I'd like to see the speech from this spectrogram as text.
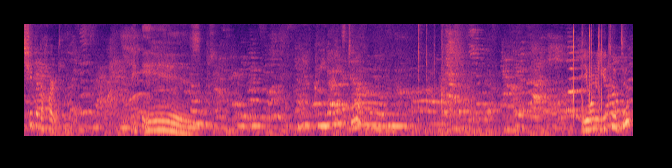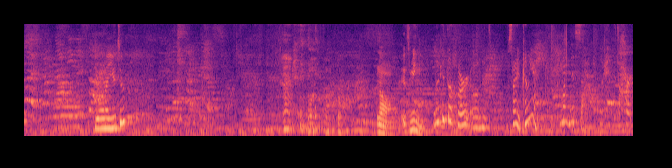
It's shaped like a heart. It is. You have green eyes too. You want a YouTube too? You want a YouTube? no, it's me. Look at the heart on its side. Come here. Come on this side. Look at it's a heart.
